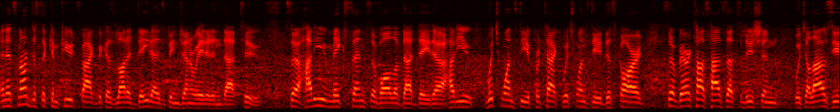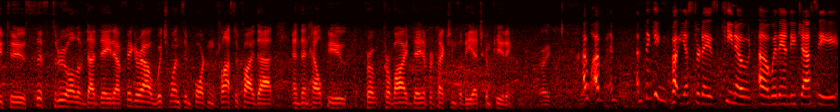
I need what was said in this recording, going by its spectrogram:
And it's not just the compute fact because a lot of data is being generated in that too. So how do you make sense of all of that data? How do you, which ones do you protect, which ones do you discard? So Veritas has that solution which allows you to sift through all of that data, figure out which one's important, classify that, and then help you pro provide data protection for the edge computing. Right. I, am I'm thinking about yesterday's keynote uh, with Andy Jassy,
